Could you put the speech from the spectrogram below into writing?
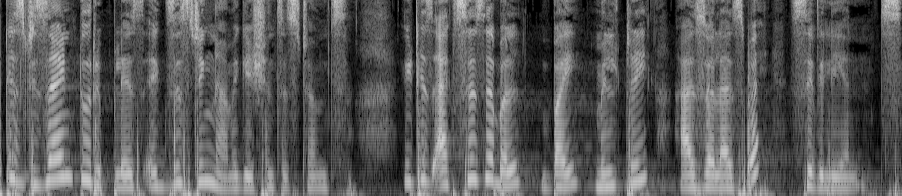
It is designed to replace existing navigation systems. It is accessible by military as well as by civilians.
